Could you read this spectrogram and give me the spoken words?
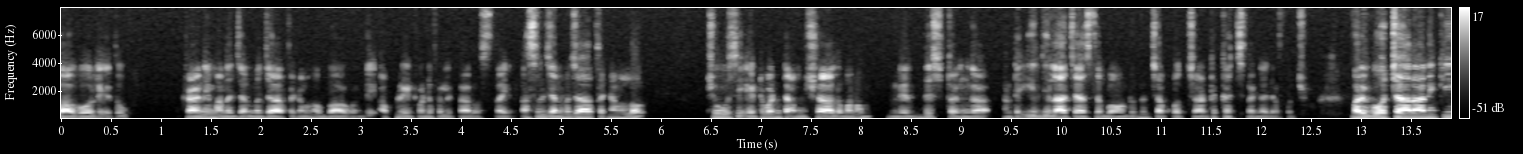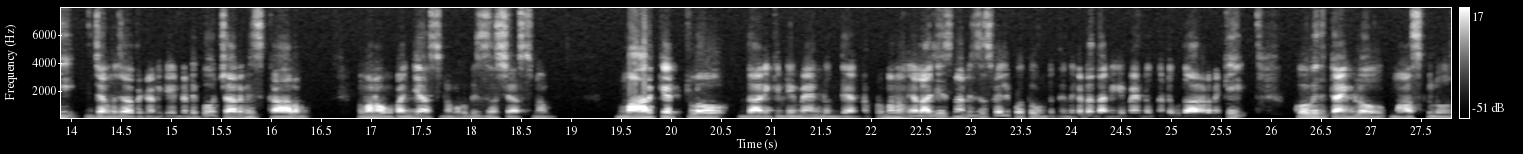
బాగోలేదు కానీ మన జన్మజాతకంలో బాగుంది. అప్పుడు ఎటువంటి ఫలితాలు వస్తాయి? అసలు జన్మజాతకంలో చూసి ఎటువంటి అంశాలు మనం నిర్దిష్టంగా అంటే ఇది ఇలా చేస్తే బాగుంటుందని చెప్పొచ్చా అంటే ఖచ్చితంగా చెప్పొచ్చు. మరి గోచారానికి జన్మజాతకానికి ఏంటంటే గోచారం ఇస్ కాలం మనం ఒక పని చేస్తున్నాం ఒక బిజినెస్ చేస్తున్నాం. మార్కెట్లో దానికి డిమాండ్ ఉంది అన్నప్పుడు మనం ఎలా చేసినా బిజినెస్ వెళ్ళిపోతూ ఉంటుంది. ఎందుకంటే దానికి డిమాండ్ ఉందంటే ఉదాహరణకి కోవిడ్ టైంలో మాస్కులు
